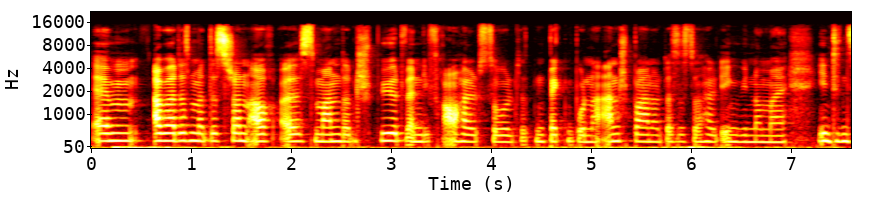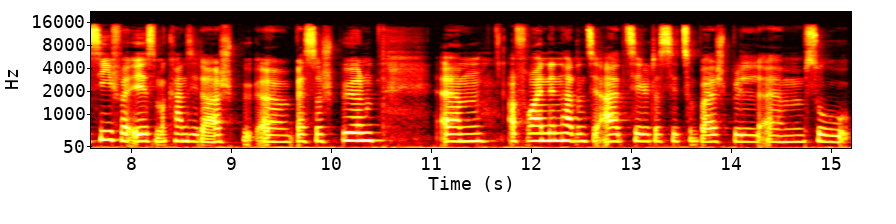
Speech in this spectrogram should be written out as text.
Ähm, aber dass man das schon auch als Mann dann spürt, wenn die Frau halt so den Beckenboden anspannt und dass es dann halt irgendwie nochmal intensiver ist, man kann sie da spü äh, besser spüren. Ähm, eine Freundin hat uns ja erzählt, dass sie zum Beispiel ähm, so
